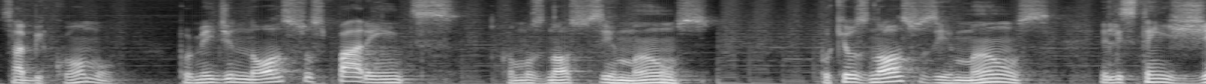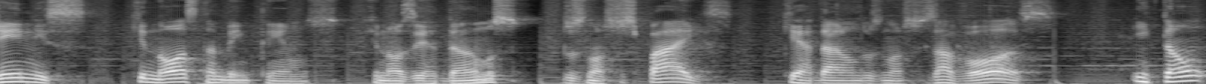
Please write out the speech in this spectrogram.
Sabe como? Por meio de nossos parentes, como os nossos irmãos, porque os nossos irmãos, eles têm genes que nós também temos, que nós herdamos dos nossos pais, que herdaram dos nossos avós. Então,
